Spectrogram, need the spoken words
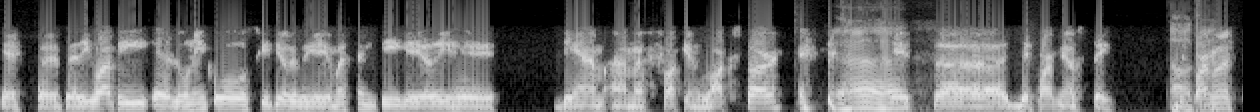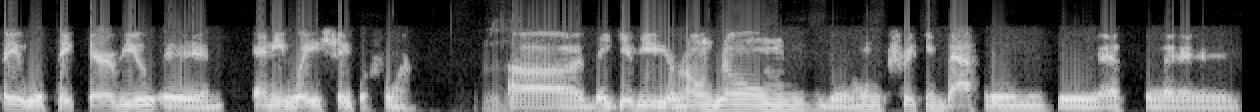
este, te digo a ti, el único sitio que yo me sentí que yo dije, damn, I'm a fucking rock star, it's uh, Department of State. Department of State will take care of you in any way, shape, or form. Uh, they give you your own room, your own freaking bathroom. Este,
